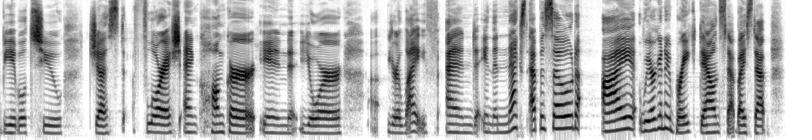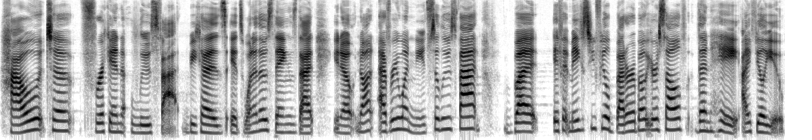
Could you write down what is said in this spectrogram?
be able to just flourish and conquer in your uh, your life. And in the next episode, I we are going to break down step by step how to freaking lose fat because it's one of those things that, you know, not everyone needs to lose fat, but if it makes you feel better about yourself, then hey, I feel you.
